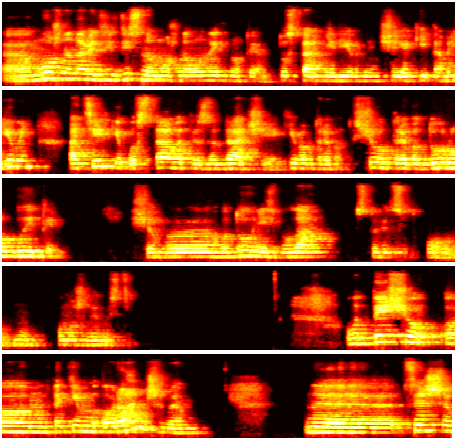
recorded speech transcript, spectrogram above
Е, можна навіть дійсно можна уникнути достатній рівень чи який там рівень, а тільки поставити задачі, які вам треба, що вам треба доробити, щоб е, готовність була 100% ну, по можливості. От те, що е, таким оранжевим, це ж е,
